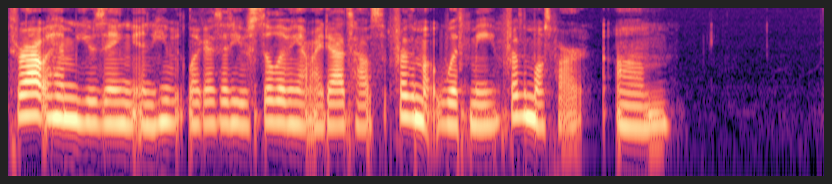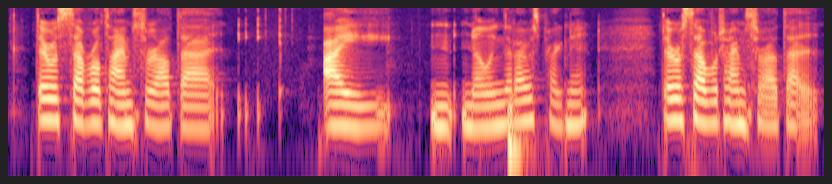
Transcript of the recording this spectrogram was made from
throughout him using and he like I said he was still living at my dad's house for the with me for the most part. Um there was several times throughout that I knowing that I was pregnant, there were several times throughout that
